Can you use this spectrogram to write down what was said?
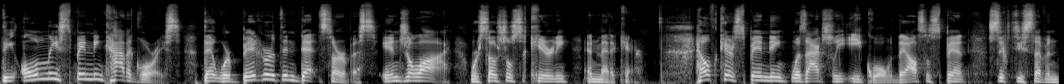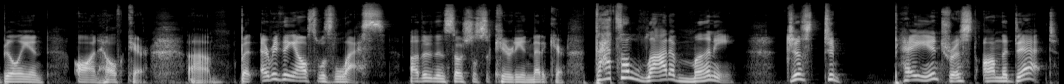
the only spending categories that were bigger than debt service in July were Social Security and Medicare. Healthcare spending was actually equal. They also spent 67 billion on healthcare, um, but everything else was less, other than Social Security and Medicare. That's a lot of money just to pay interest on the debt.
